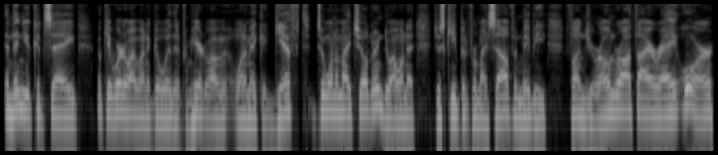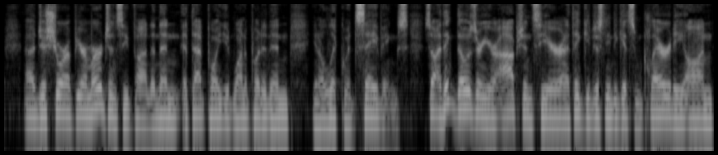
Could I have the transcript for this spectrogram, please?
And then you could say, okay, where do I want to go with it from here? Do I want to make a gift to one of my children? Do I want to just keep it for myself and maybe fund your own Roth IRA or uh, just shore up your emergency fund? And then at that point, you'd want to put it in, you know, liquid savings. So I think those are your options here. And I think you just need to get some clarity on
